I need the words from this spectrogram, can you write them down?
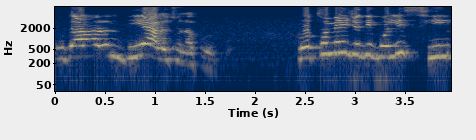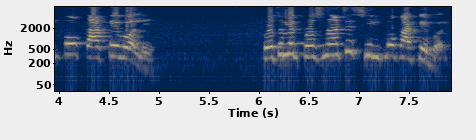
উদাহরণ দিয়ে আলোচনা করব। প্রথমেই যদি বলি, শিল্প কাকে বলে? প্রথমে প্রশ্ন আছে, শিল্প কাকে বলে?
